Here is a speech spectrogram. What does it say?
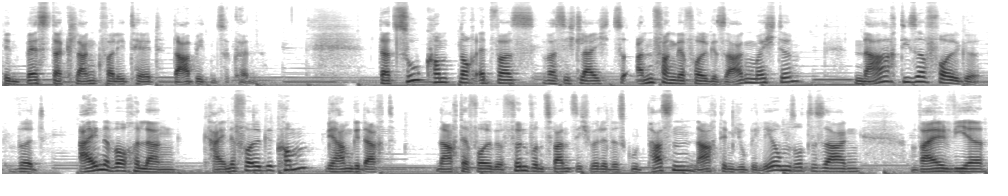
in bester Klangqualität darbieten zu können. Dazu kommt noch etwas, was ich gleich zu Anfang der Folge sagen möchte. Nach dieser Folge wird eine Woche lang keine Folge kommen. Wir haben gedacht, nach der Folge 25 würde das gut passen, nach dem Jubiläum sozusagen, weil wir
